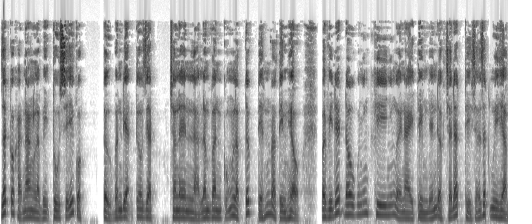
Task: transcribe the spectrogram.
Rất có khả năng là bị tu sĩ của tử vân điện tiêu diệt, cho nên là lâm vân cũng lập tức tiến vào tìm hiểu. Bởi vì đến đâu có những khi những người này tìm đến được trái đất thì sẽ rất nguy hiểm,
